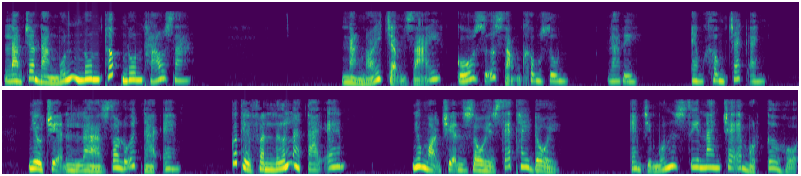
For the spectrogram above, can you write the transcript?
làm cho nàng muốn nôn thốc nôn tháo ra. Nàng nói chậm rãi, cố giữ giọng không run. Larry, em không trách anh. Nhiều chuyện là do lỗi tại em. Có thể phần lớn là tại em. Nhưng mọi chuyện rồi sẽ thay đổi. em chỉ muốn xin anh cho em một cơ hội.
